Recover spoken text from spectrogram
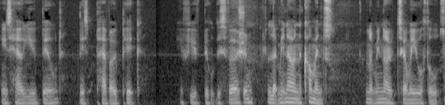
is how you build this pavo pick. If you've built this version let me know in the comments. Let me know. Tell me your thoughts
